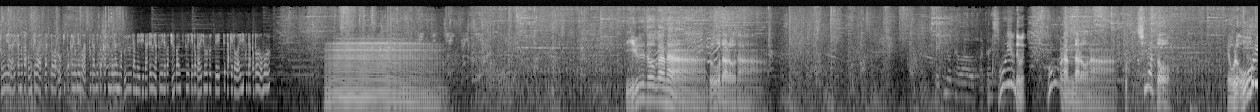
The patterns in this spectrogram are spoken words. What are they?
そういやライ様が本家はアスラットは後期とか4年のアップダメとかスモヤンのブルーダメージ出せるやついれば中盤きついけど大丈夫って言ってたけどアイリスだとどう思ううーんビルドがなどうだろうなこのゲームでもどうなんだろうなこっちだと俺オール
